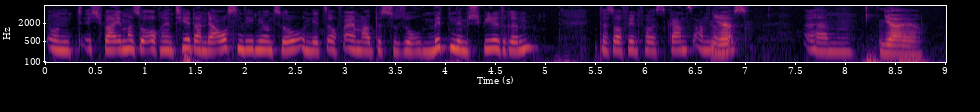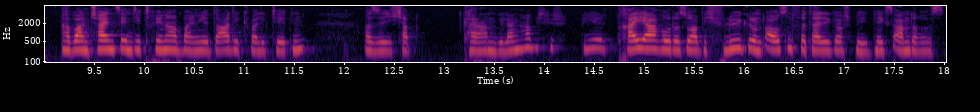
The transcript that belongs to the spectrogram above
und ich war immer so orientiert an der Außenlinie und so. Und jetzt auf einmal bist du so mitten im Spiel drin. Das ist auf jeden Fall was ganz anderes. Ähm, Ja, ja. aber anscheinend sehen die Trainer bei mir da die Qualitäten. Also ich habe, keine Ahnung, wie lange habe ich gespielt? Drei Jahre oder so habe ich Flügel und Außenverteidiger gespielt, nichts anderes.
